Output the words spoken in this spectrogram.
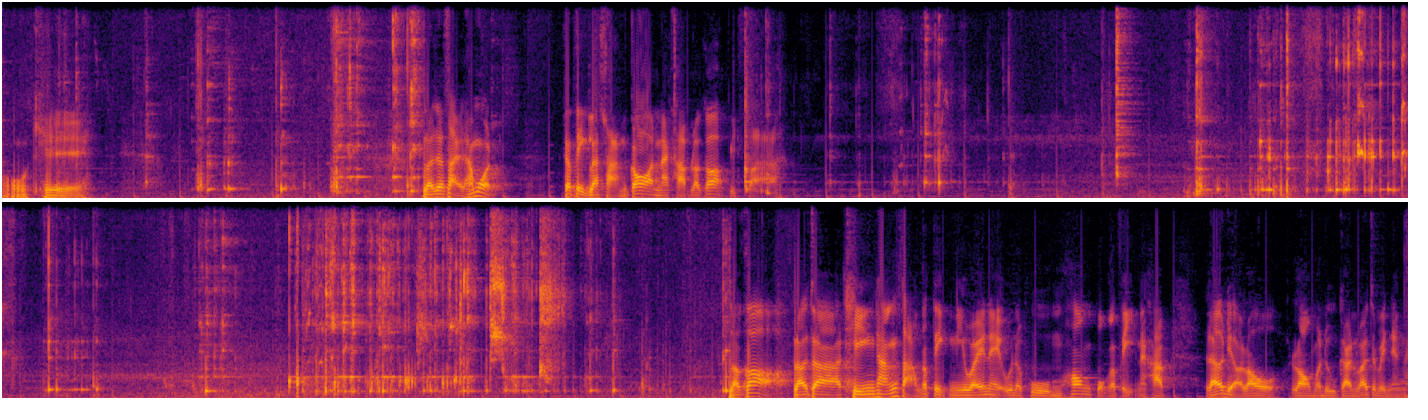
โอเค เราจะใส่ทั้งหมดกระติกละ 3 ก้อนนะครับ แล้วก็ปิดฝา แล้วก็เราจะทิ้งทั้ง 3 กระติกนี้ไว้ในอุณหภูมิห้องปกตินะครับ แล้วเดี๋ยวเราลองมาดูกันว่าจะเป็นยังไง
